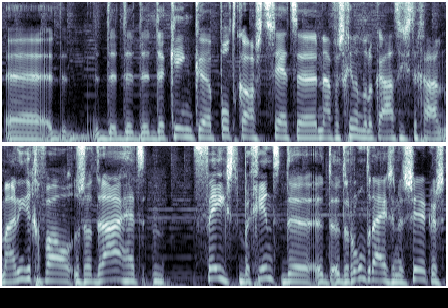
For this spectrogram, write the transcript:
de, de, de, de Kink eh, eh, naar verschillende locaties te gaan. Maar in ieder geval, zodra het feest begint, de, het, het rondreizende circus,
